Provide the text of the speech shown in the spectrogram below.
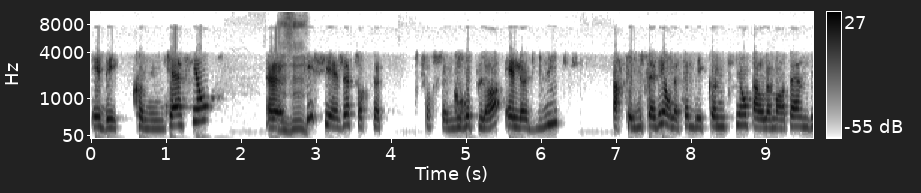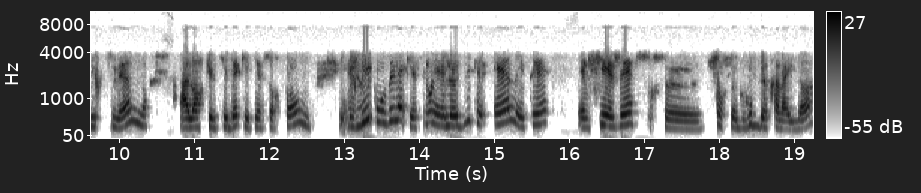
et des Communications, euh, mhm. qui siégeait sur ce, sur ce groupe-là. Elle a dit, parce que vous savez, on a fait des commissions parlementaires virtuelles alors que le Québec était sur pause. Et je lui ai posé la question et elle a dit qu'elle était, elle siégeait sur ce, sur ce groupe de travail-là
